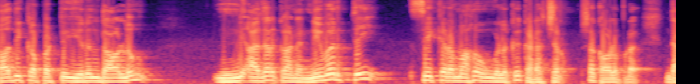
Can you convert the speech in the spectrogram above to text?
பாதிக்கப்பட்டு இருந்தாலும் அதற்கான நிவர்த்தி சீக்கிரமாக உங்களுக்கு கிடச்சிரும். ஸோ கவலைப்பட இந்த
